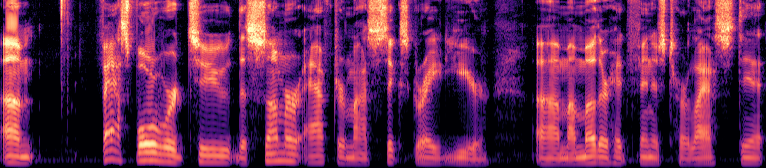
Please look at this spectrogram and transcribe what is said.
um, fast forward to the summer after my sixth grade year, uh, my mother had finished her last stint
